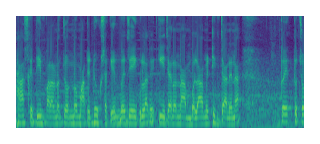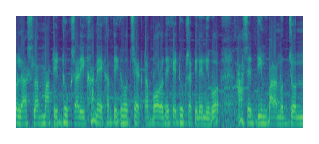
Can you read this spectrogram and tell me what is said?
হাঁসকে ডিম পাড়ানোর জন্য মাটির ঢুকসা কিনবো। যে এইগুলাকে কি যেন নাম বলে আমি ঠিক জানি না। তো তো চলে আসলাম মাটির ঢুকসার এখানে। এখান থেকে হচ্ছে একটা বড় দেখে ঢুকসা কিনে নিব হাঁসের ডিম পাড়ানোর জন্য।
